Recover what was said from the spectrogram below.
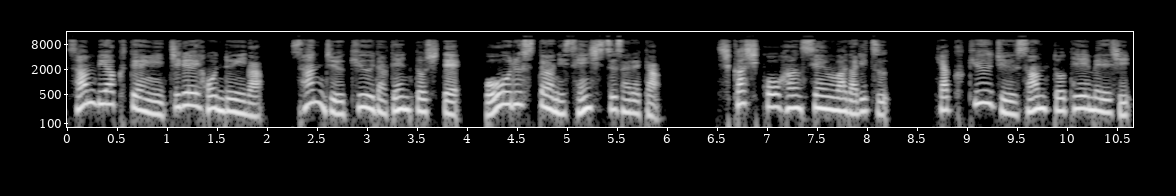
300.10本塁打39打点としてオールスターに選出された。しかし後半戦は打率193と低迷し、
